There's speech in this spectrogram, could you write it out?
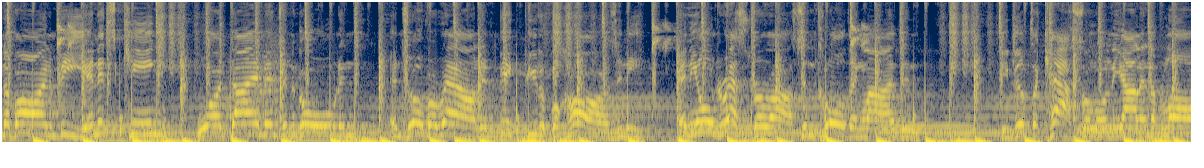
legend of R&B and its king. Wore diamonds and gold and, and drove around in big beautiful cars. And he and he owned restaurants and clothing lines. And he built a castle on the island of Long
